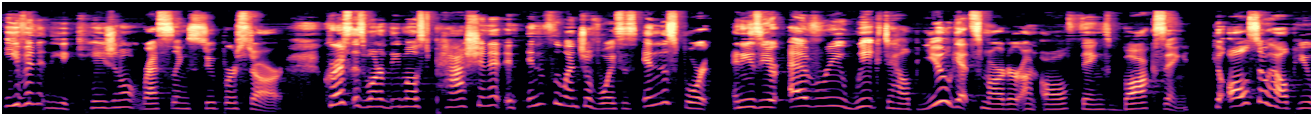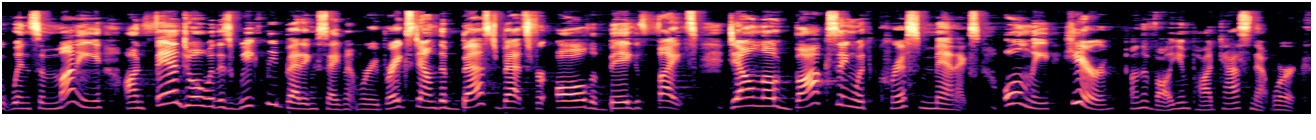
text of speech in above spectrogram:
even the occasional wrestling superstar. Chris is one of the most passionate and influential voices in the sport, and he's here every week to help you get smarter on all things boxing. He'll also help you win some money on FanDuel with his weekly betting segment where he breaks down the best bets for all the big fights. Download Boxing with Chris Mannix only here on the Volume Podcast Network.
